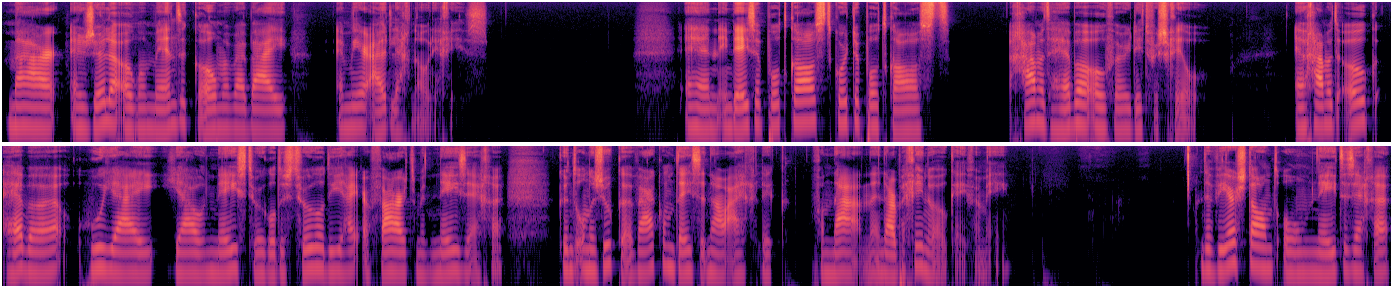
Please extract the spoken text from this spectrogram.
Maar er zullen ook momenten komen waarbij er meer uitleg nodig is. En in deze podcast, korte podcast, gaan we het hebben over dit verschil. En gaan we het ook hebben hoe jij jouw nee-struggle, de struggle die jij ervaart met nee zeggen, kunt onderzoeken. Waar komt deze nou eigenlijk vandaan? En daar beginnen we ook even mee. De weerstand om nee te zeggen,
